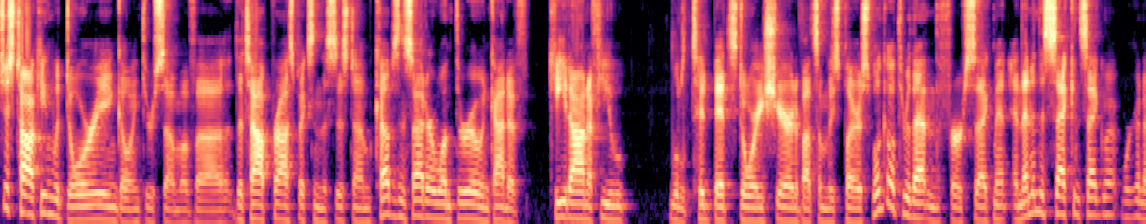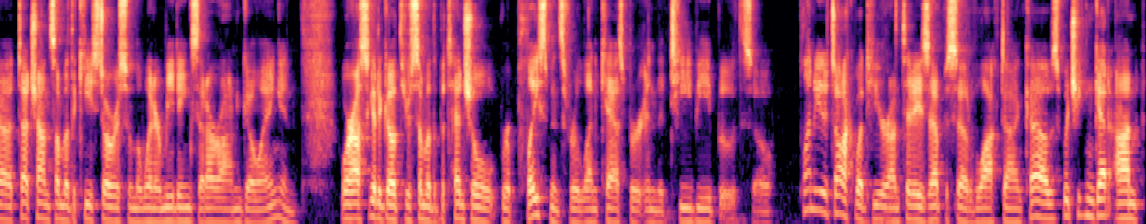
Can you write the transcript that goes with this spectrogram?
Just talking with Dorey and going through some of uh, the top prospects in the system. Cubs Insider went through and kind of keyed on a few little tidbits Dorey shared about some of these players. We'll go through that in the first segment. And then in the second segment, we're going to touch on some of the key stories from the winter meetings that are ongoing. And we're also going to go through some of the potential replacements for Len Kasper in the TB booth. So plenty to talk about here on today's episode of Locked On Cubs, which you can get on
